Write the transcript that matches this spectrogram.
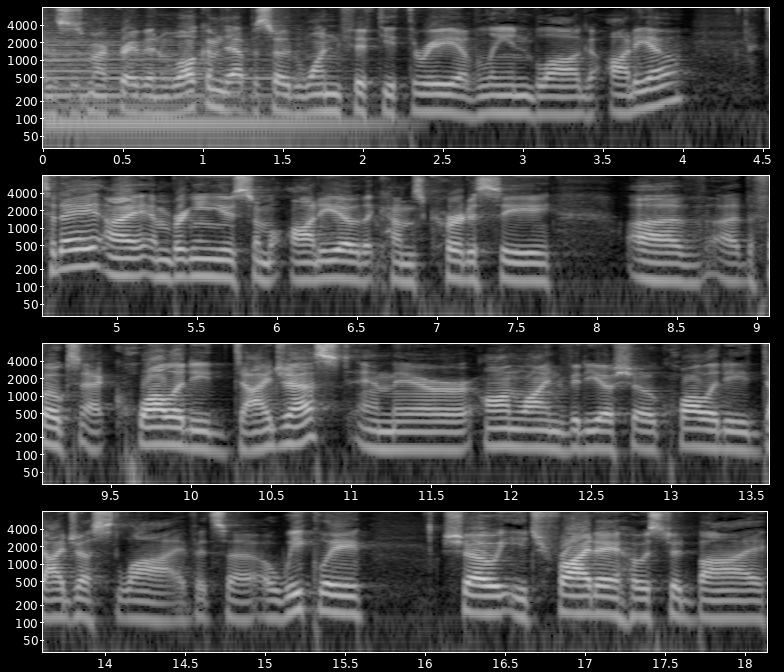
Hi, this is Mark Graban. Welcome to episode 153 of Lean Blog Audio. Today I am bringing you some audio that comes courtesy of uh, the folks at Quality Digest and their online video show, Quality Digest Live. It's a, a weekly show each Friday hosted by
